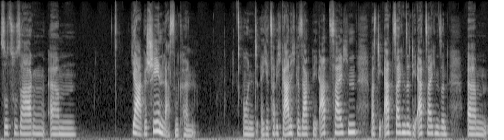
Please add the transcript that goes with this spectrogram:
sozusagen ähm, ja, geschehen lassen können. Und jetzt habe ich gar nicht gesagt, die Erdzeichen, was die Erdzeichen sind. Die Erdzeichen sind ähm,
